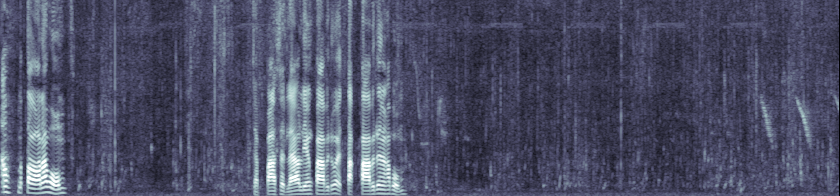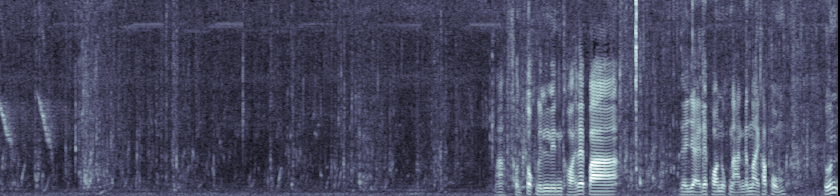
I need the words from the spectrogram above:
เอ้ามาต่อนะผม จับปลาเสร็จแล้วเลี้ยงปลาไปด้วย ตักปลาไปด้วยนะครับผม มาฝนตกลินลินขอให้ได้ปลา ใหญ่ ๆ ได้พอหนุกหนานกันหน่อยครับผมรุ้น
